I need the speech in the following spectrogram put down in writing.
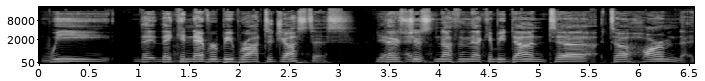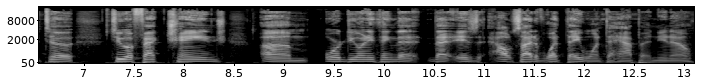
we they they can never be brought to justice. Yeah, There's just nothing that can be done to to harm to to affect change um, or do anything that that is outside of what they want to happen. You know.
